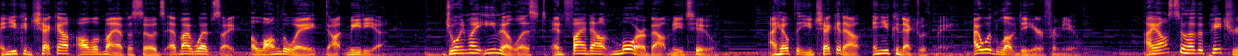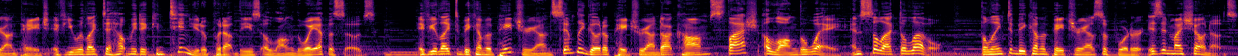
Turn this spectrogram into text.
and you can check out all of my episodes at my website, alongtheway.media. Join my email list and find out more about me too. I hope that you check it out and you connect with me. I would love to hear from you. I also have a Patreon page if you would like to help me to continue to put out these along the way episodes. If you'd like to become a Patreon, simply go to patreon.com slash along the way and select a level. The link to become a Patreon supporter is in my show notes.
